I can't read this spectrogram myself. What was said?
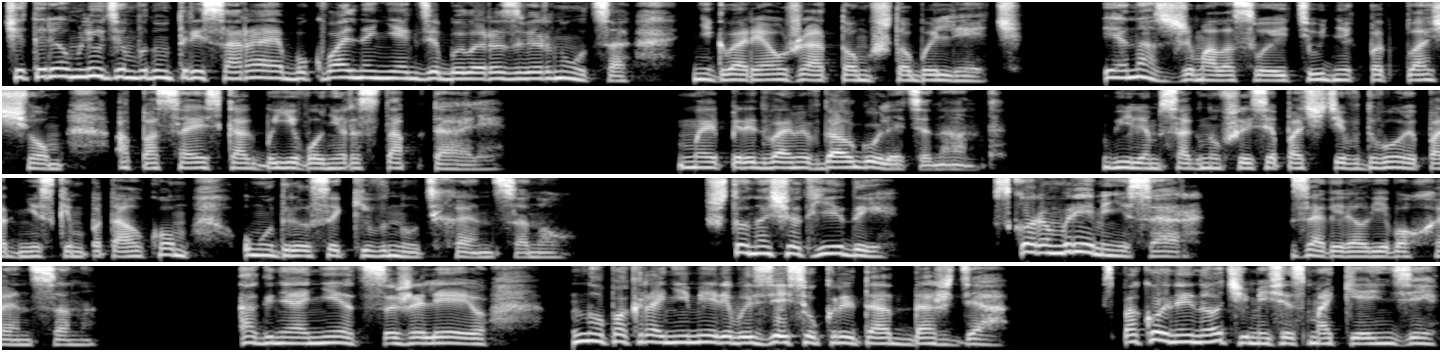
Четырем людям внутри сарая буквально негде было развернуться, не говоря уже о том, чтобы лечь. И она сжимала свой этюдник под плащом, опасаясь, как бы его не растоптали. «Мы перед вами в долгу, лейтенант». Уильям, согнувшийся почти вдвое под низким потолком, умудрился кивнуть Хэнсону. «Что насчет еды?» «В скором времени, сэр», — заверил его Хэнсон. «Огня нет, сожалею, но, по крайней мере, вы здесь укрыты от дождя. Спокойной ночи, миссис Маккензи.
